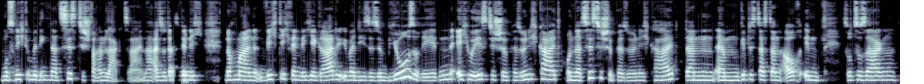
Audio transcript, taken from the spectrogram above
muss nicht unbedingt narzisstisch veranlagt sein. Ne? Also das finde ich nochmal wichtig, wenn wir hier gerade über diese Symbiose Symbiose reden, egoistische Persönlichkeit und narzisstische Persönlichkeit, dann ähm, gibt es das dann auch in sozusagen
